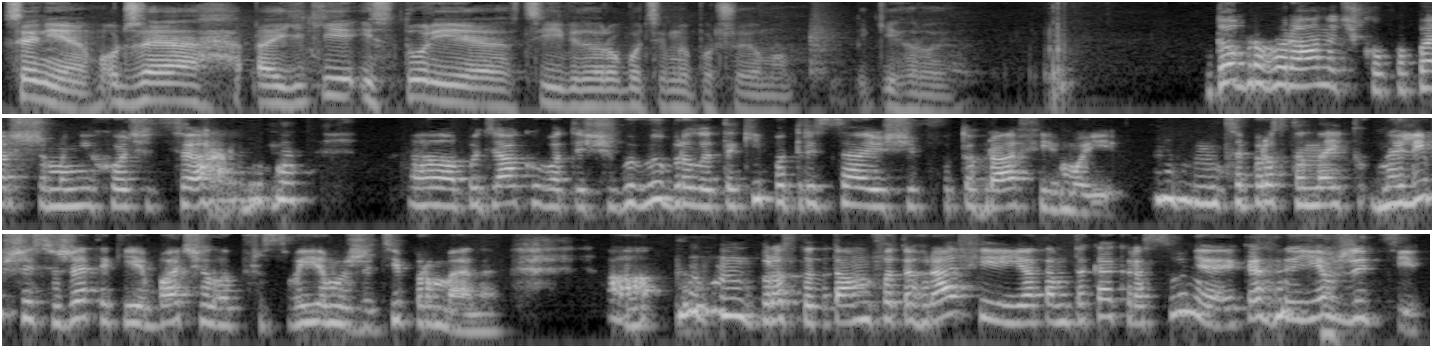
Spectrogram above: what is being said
Ксенія, отже, е, які історії в цій відеороботі ми почуємо? Які герої? Доброго раночку. По-перше, мені хочеться е, подякувати, що ви вибрали такі потрясаючі фотографії мої. Це просто най... найліпший сюжет, який я бачила в своєму житті про мене. Просто там фотографії, я там така красуня, яка не є в житті.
